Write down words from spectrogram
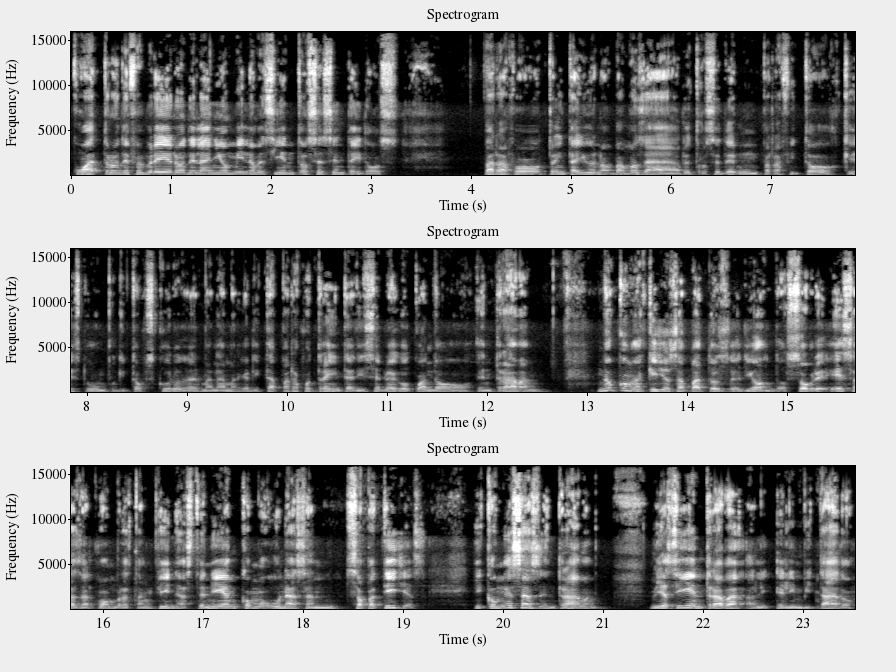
4 de febrero del año 1962. Párrafo 31. Vamos a retroceder un párrafito que estuvo un poquito oscuro de la hermana Margarita. Párrafo 30 dice luego cuando entraban, no con aquellos zapatos hediondos sobre esas alfombras tan finas, tenían como unas zapatillas y con esas entraban. Y así entraba el invitado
